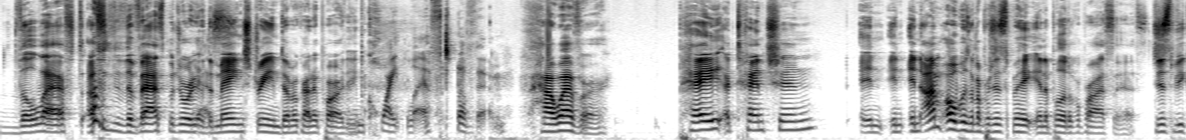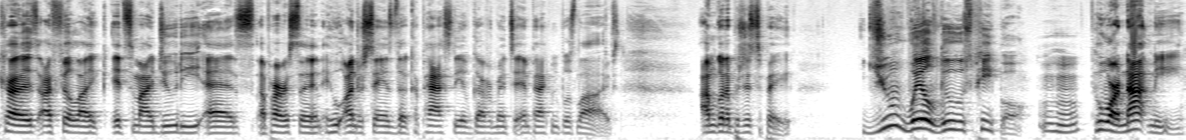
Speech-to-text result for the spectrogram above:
the left of the vast majority of the mainstream Democratic Party. I'm quite left of them. However, pay attention. And, and, and I'm always going to participate in the political process just because I feel like it's my duty as a person who understands the capacity of government to impact people's lives. I'm going to participate. You will lose people mm-hmm. who are not me,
